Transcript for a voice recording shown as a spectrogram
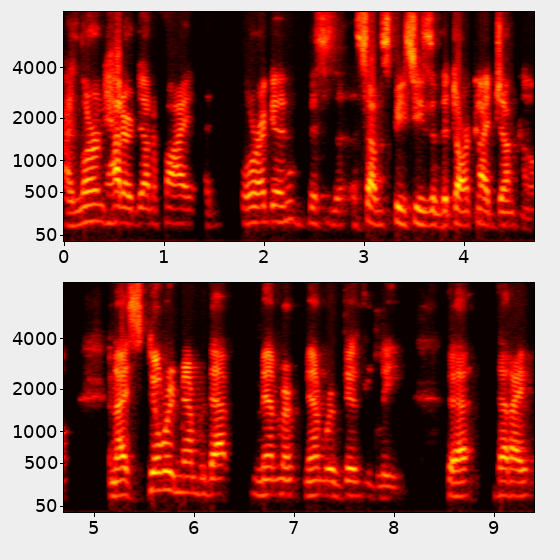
I learned how to identify Oregon. This is a subspecies of the dark-eyed junco. And I still remember that memory, memory vividly that that I,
